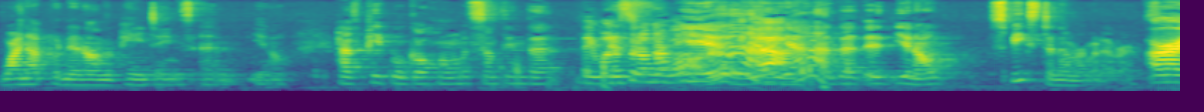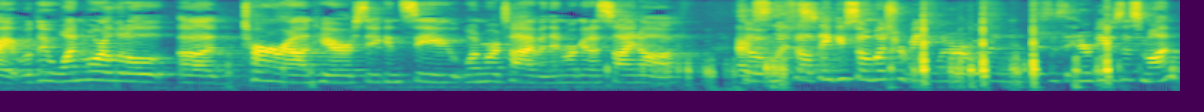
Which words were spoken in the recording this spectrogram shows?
why not putting it on the paintings and, you know, have people go home with something that They wanna put on their wall, Yeah, really, yeah. yeah, that it, you know, speaks to them or whatever. All right, we'll do one more little uh, turnaround here so you can see one more time and then we're going to sign off. Excellent. So, Michelle, thank you so much for being one of our women business interviews this month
